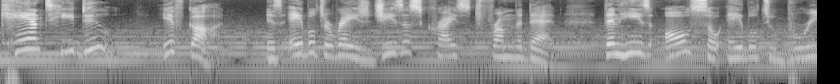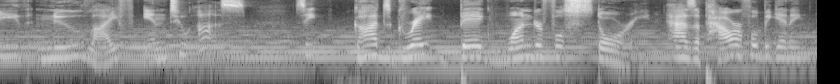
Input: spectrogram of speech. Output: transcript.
can't He do? If God is able to raise Jesus Christ from the dead, then He's also able to breathe new life into us. See, God's great, big, wonderful story has a powerful beginning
